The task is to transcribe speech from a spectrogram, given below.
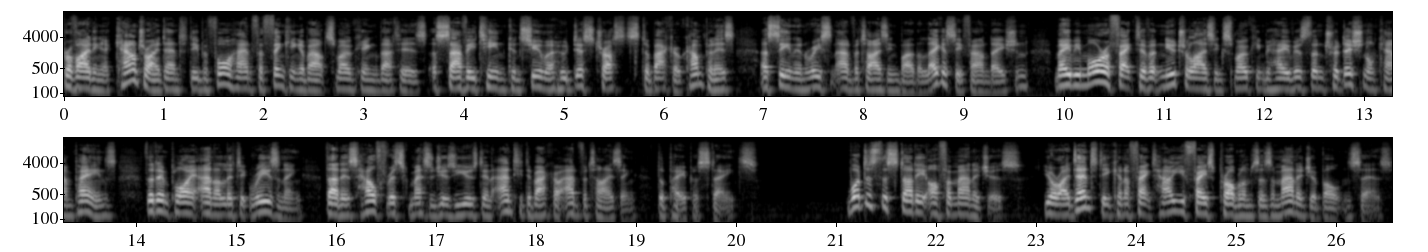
providing a counter identity beforehand for thinking about smoking, that is, a savvy teen consumer who distrusts tobacco companies, as seen in recent advertising by the Legacy Foundation, may be more effective at neutralizing smoking behaviors than traditional campaigns that employ analytic reasoning, that is, health risk messages used in anti tobacco advertising, the paper states. What does the study offer managers? Your identity can affect how you face problems as a manager, Bolton says.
